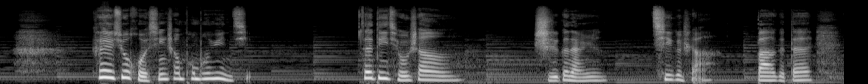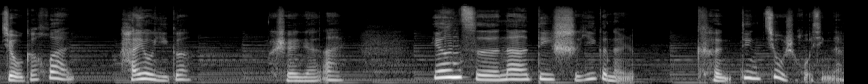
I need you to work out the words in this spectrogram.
可以去火星上碰碰运气。在地球上，十个男人，七个傻，八个呆，九个坏，还有一个人人爱。因此，那第十一个男人肯定就是火星男。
